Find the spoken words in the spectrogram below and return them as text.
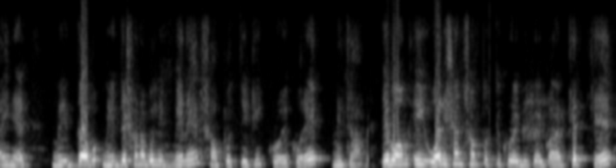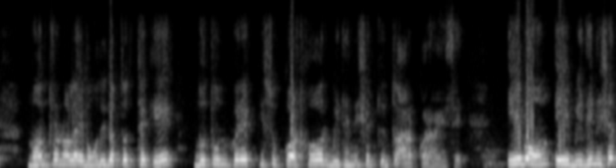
আইনের নির্দেশনাবলী মেনে সম্পত্তিটি ক্রয় করে নিতে হবে। এবং এই ওয়ারিশান সম্পত্তি ক্রয় বিক্রয় করার ক্ষেত্রে মন্ত্রণালয় এবং অধিদপ্তর থেকে নতুন করে কিছু কঠোর বিধিনিষেধ কিন্তু আরোপ করা হয়েছে। এবং এই বিধিনিষেধ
